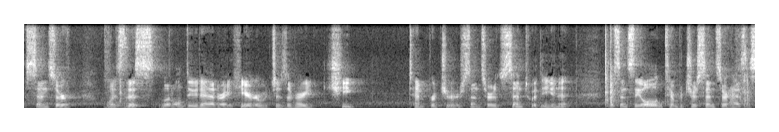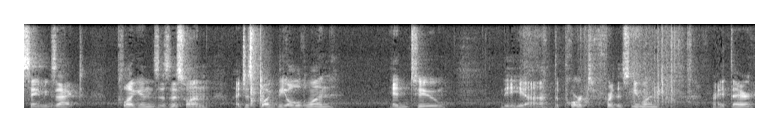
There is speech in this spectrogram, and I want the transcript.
sensor was this little doodad right here, which is a very cheap temperature sensor sent with the unit. But since the old temperature sensor has the same exact plugins as this one, I just plugged the old one into the uh, the port for this new one right there.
